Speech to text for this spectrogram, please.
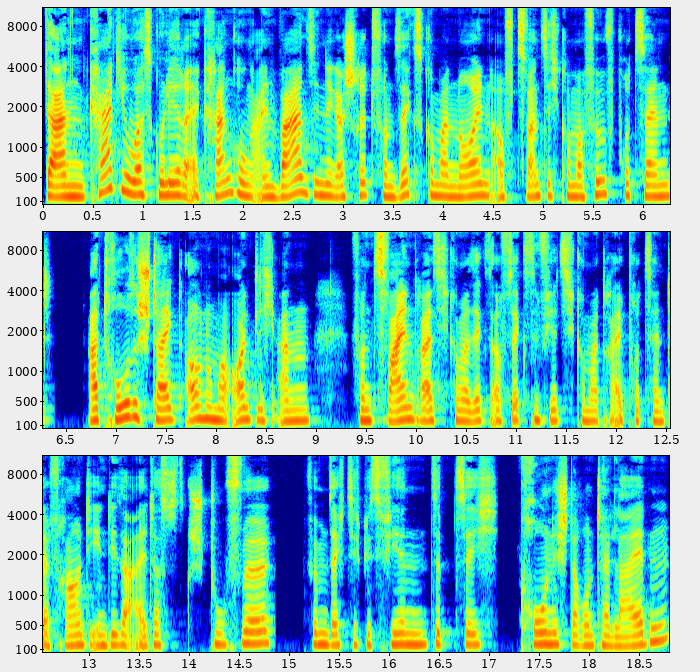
Dann kardiovaskuläre Erkrankungen, ein wahnsinniger Schritt von 6,9 auf 20,5 Prozent. Arthrose steigt auch nochmal ordentlich an von 32,6 auf 46,3 Prozent der Frauen, die in dieser Altersstufe 65 bis 74 chronisch darunter leiden.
